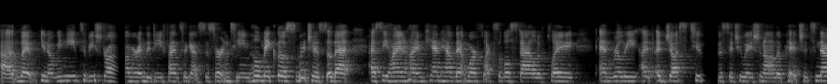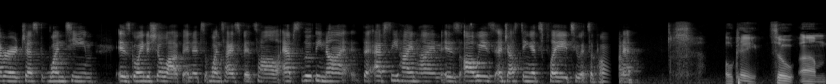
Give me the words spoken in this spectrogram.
uh, that you know we need to be stronger in the defense against a certain team. He'll make those switches so that SC Heidenheim can have that more flexible style of play and really adjust to the situation on the pitch. It's never just one team is going to show up and it's one size fits all. Absolutely not. The FC Heidenheim is always adjusting its play to its opponent. Okay, so um,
